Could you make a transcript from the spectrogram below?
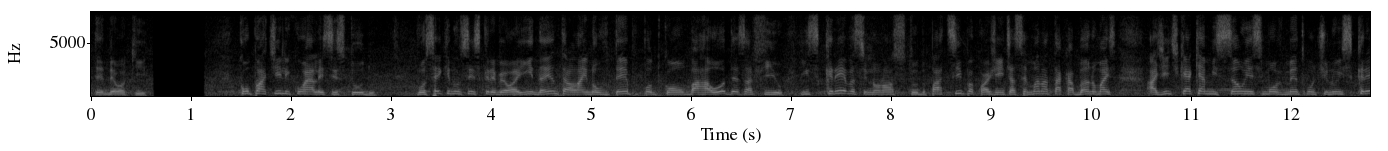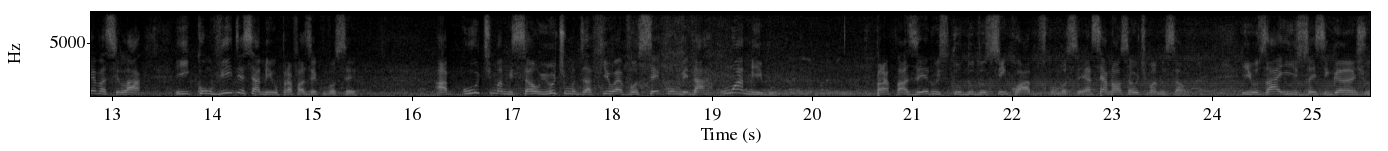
Entendeu aqui? Compartilhe com ela esse estudo. Você que não se inscreveu ainda, entra lá em novotempo.com/barra o desafio, inscreva-se no nosso estudo, participa com a gente. A semana está acabando, mas a gente quer que a missão e esse movimento continue. Inscreva-se lá e convide esse amigo para fazer com você. A última missão e último desafio é você convidar um amigo para fazer o estudo dos cinco hábitos com você. Essa é a nossa última missão e usar isso, esse gancho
